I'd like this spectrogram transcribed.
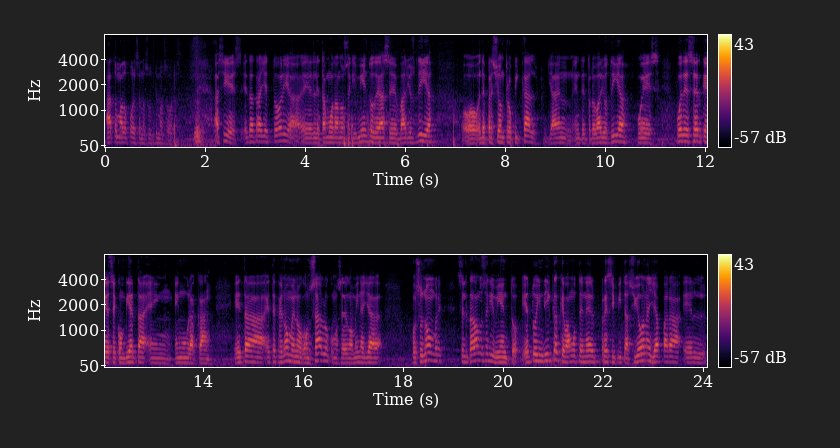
ha tomado fuerza en las últimas horas? Así es, esta trayectoria eh, le estamos dando seguimiento de hace varios días, o depresión tropical, ya en, dentro de varios días, pues puede ser que se convierta en, en huracán. Este fenómeno, Gonzalo, como se denomina ya por su nombre, se le está dando seguimiento. Esto indica que vamos a tener precipitaciones ya para el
